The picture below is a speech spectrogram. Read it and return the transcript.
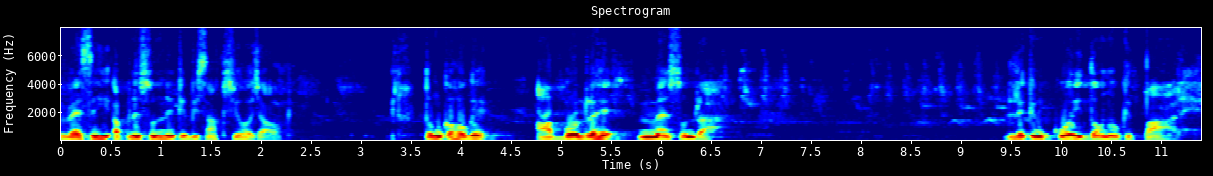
वैसे ही अपने सुनने के भी साक्षी हो जाओगे। तुम कहोगे, आप बोल रहे, मैं सुन रहा। लेकिन कोई दोनों के पार है।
